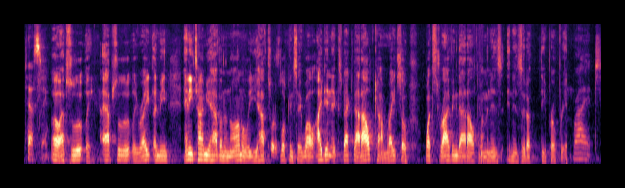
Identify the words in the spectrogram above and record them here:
testing. Oh, absolutely. Absolutely, right? I mean, anytime you have an anomaly, you have to sort of look and say, well, I didn't expect that outcome, right? So what's driving that outcome and is, and is it a, the appropriate? Right.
